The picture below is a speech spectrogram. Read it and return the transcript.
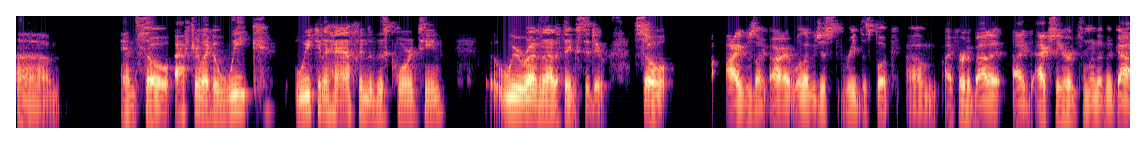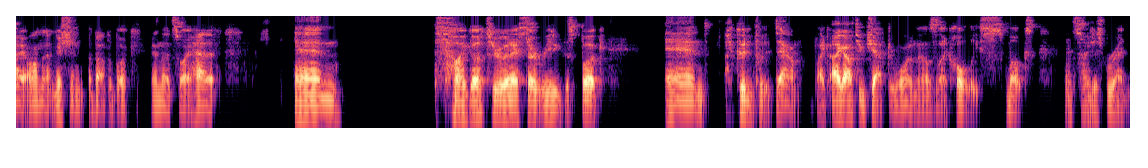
Um, and so after like a week, week and a half into this quarantine, we were running out of things to do. So I was like, all right, well, let me just read this book. Um, I've heard about it. I'd actually heard from another guy on that mission about the book, and that's why I had it. And so I go through and I start reading this book, and I couldn't put it down. Like I got through chapter one, and I was like, holy smokes. And so I just read,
